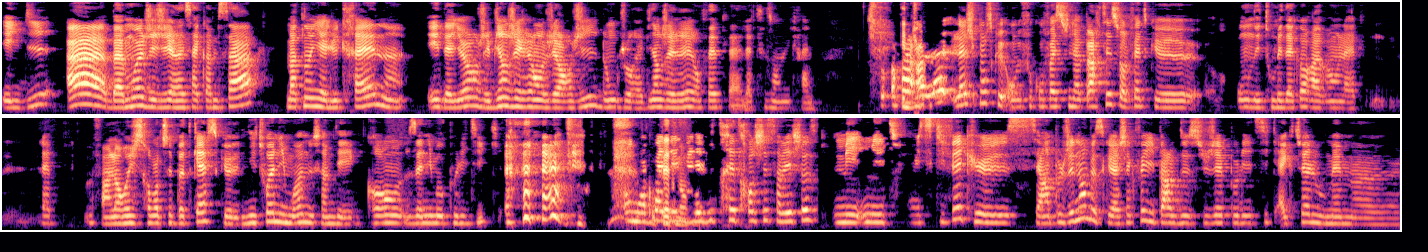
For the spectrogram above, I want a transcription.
et il dit ah bah moi j'ai géré ça comme ça, Maintenant, il y a l'Ukraine. Et d'ailleurs, j'ai bien géré en Géorgie, donc j'aurais bien géré en fait la, crise en Ukraine. là, je pense qu'il faut qu'on fasse une aparté sur le fait que on est tombé d'accord avant la, enfin l'enregistrement de ce podcast que ni toi ni moi nous sommes des grands animaux politiques. on n'a pas des avis très tranchés sur les choses, mais, mais, ce qui fait que c'est un peu gênant parce qu'à chaque fois il parle de sujets politiques actuels ou même euh,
